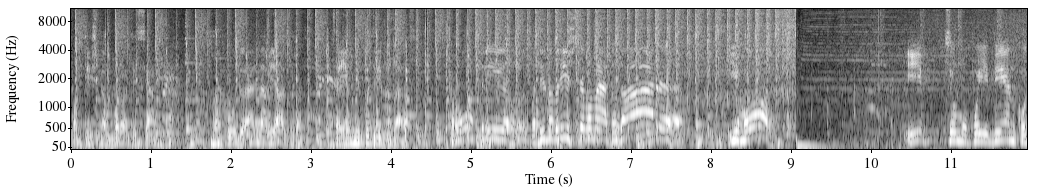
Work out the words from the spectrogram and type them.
фактично боротися. Вверху дуель нав'язувати. Це їм не потрібно зараз. Простріл! Потрібно вирішити момент. Удар! І гол! І в цьому поєдинку.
